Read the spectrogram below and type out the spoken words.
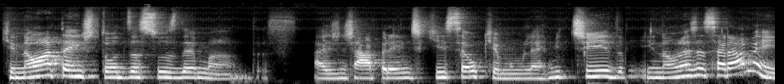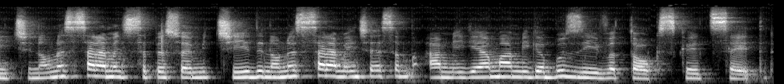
que não atende todas as suas demandas. A gente aprende que isso é o quê? Uma mulher metida. E não necessariamente. Não necessariamente essa pessoa é metida e não necessariamente essa amiga é uma amiga abusiva, tóxica, etc.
